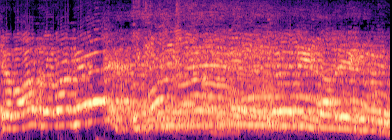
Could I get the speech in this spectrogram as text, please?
ਜਵਾਬ ਦੇਵਾਂਗੇ। ਪਹਿਲੀ ਤਾਰੀਖ ਨੂੰ।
